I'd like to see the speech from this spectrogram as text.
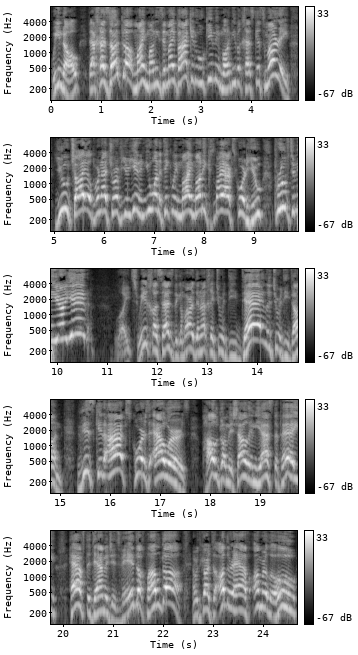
We know that chazaka, my money's in my pocket. Uki me money b'cheskes mari. You child, we're not sure if you're yin, and you want to take away my money because my ox scored you. Prove to me you're a yid. Loitzricha says the Gemara day letur di done. This kid ox scores hours. Palga Mishalim, he has to pay half the damages. Ve'edach Palga. And with regard to the other half, Amr Lahu,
